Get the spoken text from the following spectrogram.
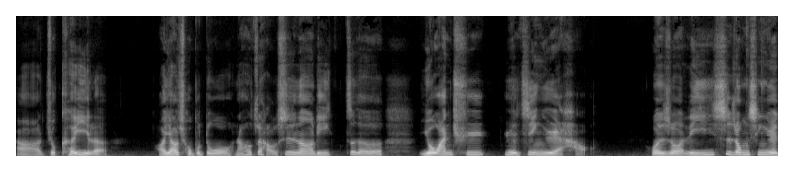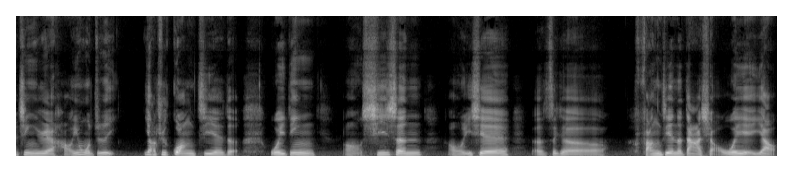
啊，就可以了，啊，要求不多。然后最好是呢，离这个游玩区越近越好，或者说离市中心越近越好，因为我就是要去逛街的，我一定呃牺牲哦一些呃这个。房间的大小我也要，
